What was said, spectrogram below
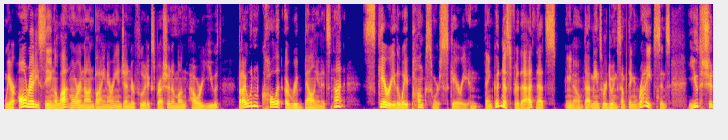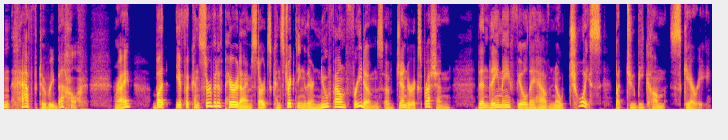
We are already seeing a lot more non binary and gender fluid expression among our youth, but I wouldn't call it a rebellion. It's not scary the way punks were scary, and thank goodness for that. That's, you know, that means we're doing something right, since youth shouldn't have to rebel, right? But if a conservative paradigm starts constricting their newfound freedoms of gender expression, then they may feel they have no choice but to become scary.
